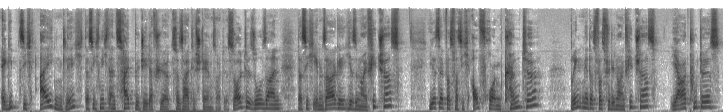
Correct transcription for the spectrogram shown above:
ergibt sich eigentlich, dass ich nicht ein Zeitbudget dafür zur Seite stellen sollte. Es sollte so sein, dass ich eben sage, hier sind neue Features, hier ist etwas, was ich aufräumen könnte. Bringt mir das was für die neuen Features? Ja, tut es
